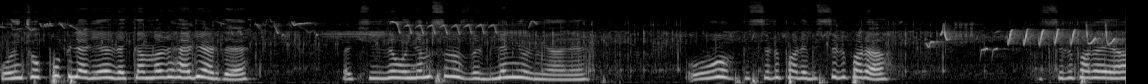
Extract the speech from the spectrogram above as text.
Bu oyun çok popüler ya. Reklamları her yerde. Belki siz de oynamışsınızdır. Bilemiyorum yani. Oh bir sürü para bir sürü para. Bir sürü para ya.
